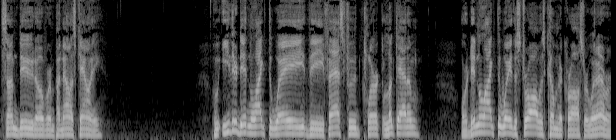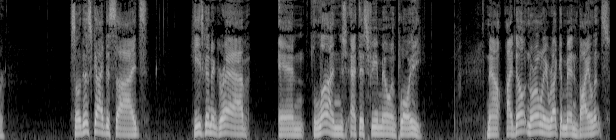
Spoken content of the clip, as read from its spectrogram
some dude over in Pinellas County who either didn't like the way the fast food clerk looked at him or didn't like the way the straw was coming across or whatever. So this guy decides he's going to grab and lunge at this female employee. Now, I don't normally recommend violence.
